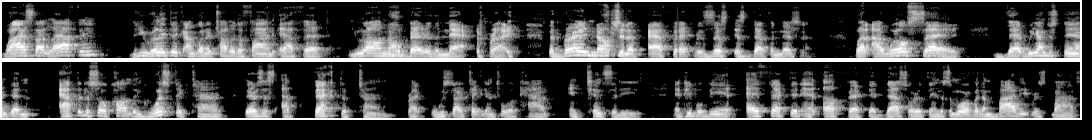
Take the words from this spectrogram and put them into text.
why i start laughing? Do you really think i'm going to try to define affect? You all know better than that right? The very notion of affect resists its definition. But I will say that we understand that after the so-called linguistic term, there's this affective term, right? We start taking into account intensities and people being affected and affected, that sort of thing. It's more of an embodied response.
